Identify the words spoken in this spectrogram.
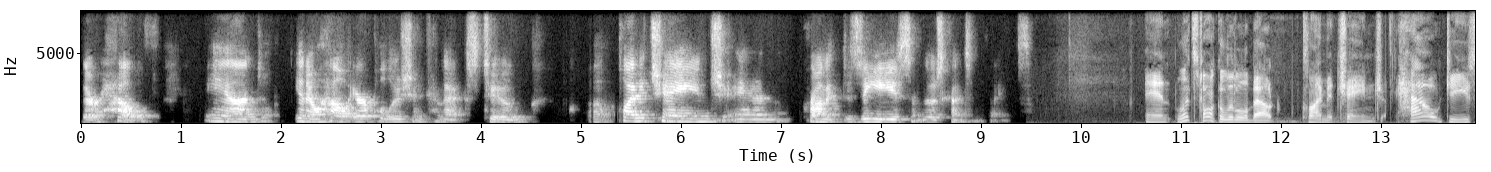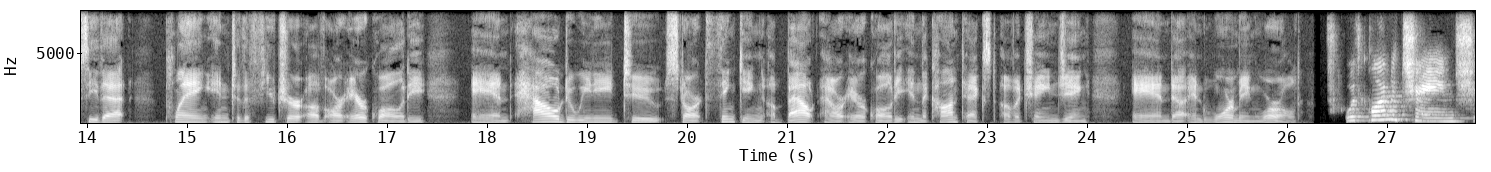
their health and you know how air pollution connects to uh, climate change and chronic disease and those kinds of things. And let's talk a little about climate change. How do you see that playing into the future of our air quality and how do we need to start thinking about our air quality in the context of a changing and uh, and warming world with climate change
